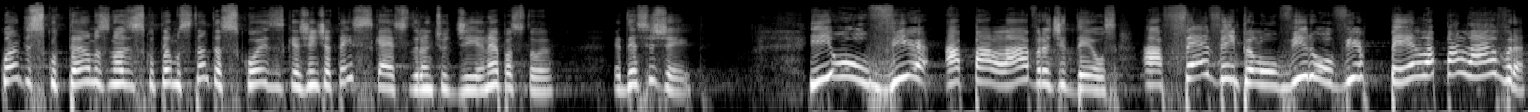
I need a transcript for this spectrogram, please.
Quando escutamos, nós escutamos tantas coisas que a gente até esquece durante o dia, né, pastor? É desse jeito. E ouvir a palavra de Deus. A fé vem pelo ouvir, ouvir pela palavra.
